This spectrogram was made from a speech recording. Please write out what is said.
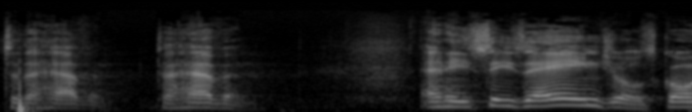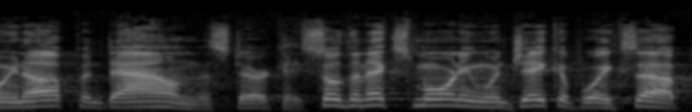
to the heaven, to heaven. And he sees angels going up and down the staircase. So the next morning when Jacob wakes up,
